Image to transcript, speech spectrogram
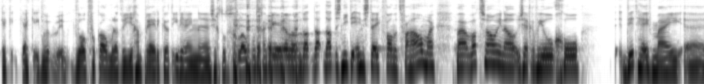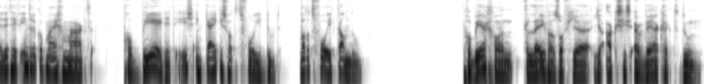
kijk, kijk ik, wil- ik wil ook voorkomen dat we hier gaan prediken dat iedereen eh, zich tot het geloof moet gaan keren. Want dat, dat, dat is niet de insteek van het verhaal. Maar, maar wat zou je nou zeggen van joh, goh, dit heeft mij, eh, dit heeft indruk op mij gemaakt. Probeer dit eens en kijk eens wat het voor je doet. Wat het voor je kan doen. Probeer gewoon te leven alsof je je acties er werkelijk te doen.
